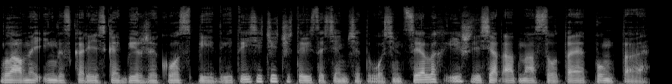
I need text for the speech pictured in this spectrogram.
Главный индекс корейской биржи Коспи 2478,61 пункта.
